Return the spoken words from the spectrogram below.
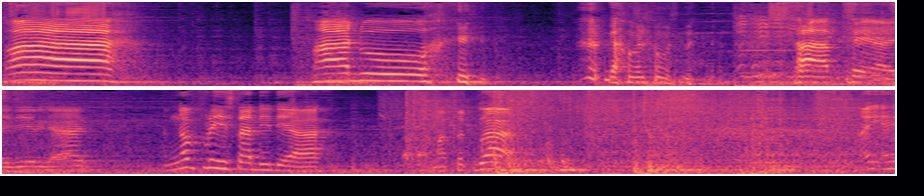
Wah. Aduh. Gak bener-bener. Initiate Capek anjir kan. Nge-freeze tadi dia. Maksud gua. Ay, ay.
